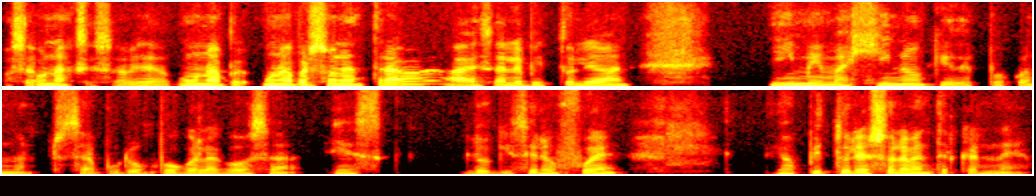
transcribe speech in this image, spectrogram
O sea, un acceso. Había una, una persona entraba, a esa le pistoleaban. Y me imagino que después, cuando se apuró un poco la cosa, es lo que hicieron fue digamos, pistolear solamente el carnet.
